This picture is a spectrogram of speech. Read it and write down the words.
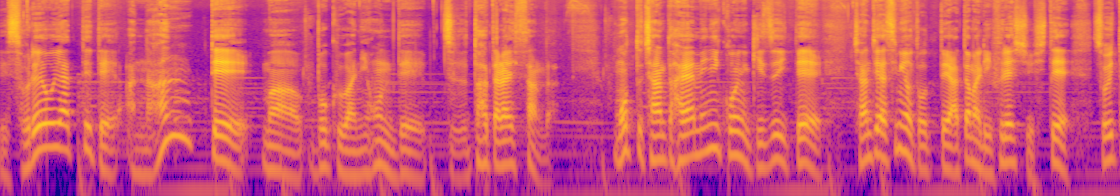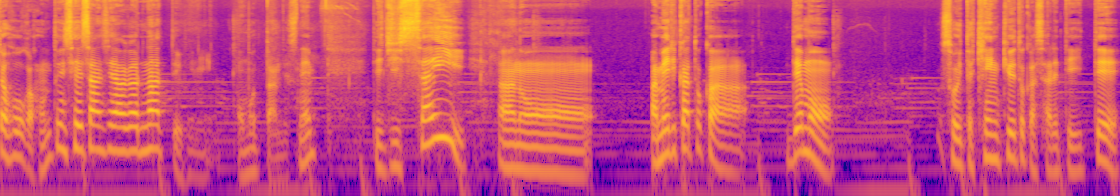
でそれをやっててあなんてまあ僕は日本でずっと働いてたんだもっとちゃんと早めにこういうの気づいてちゃんと休みを取って頭リフレッシュしてそういった方が本当に生産性上がるなっていうふうに思ったんですね。で実際あのアメリカとかでもそういった研究とかされていて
